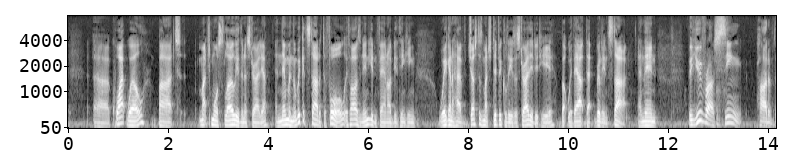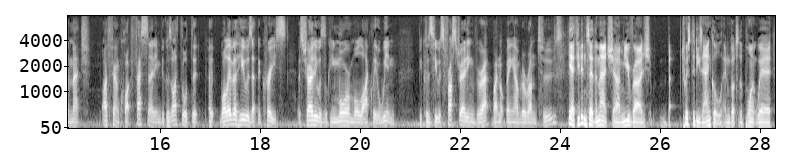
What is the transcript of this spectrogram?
uh, quite well, but much more slowly than Australia. And then when the wickets started to fall, if I was an Indian fan, I'd be thinking, we're going to have just as much difficulty as Australia did here, but without that brilliant start. And then. The Yuvraj Singh part of the match I found quite fascinating because I thought that uh, while he was at the crease, Australia was looking more and more likely to win because he was frustrating Virat by not being able to run twos. Yeah, if you didn't see the match, um, Yuvraj b- twisted his ankle and got to the point where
